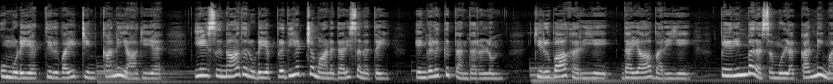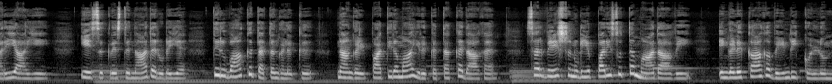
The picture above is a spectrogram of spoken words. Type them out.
உம்முடைய திரு வயிற்றின் கனியாகிய இயேசுநாதருடைய பிரதியட்சமான தரிசனத்தை எங்களுக்கு தந்தருளும். கிருபாகரியே தயாபரியே பெரின்ப ரசமுள்ள கன்னி மரியாயே இயேசு கிறிஸ்து நாதருடைய திருவாக்கு தத்தங்களுக்கு நாங்கள் பாத்திரமாயிருக்கத்தக்கதாக சர்வேஷ்டனுடைய பரிசுத்த மாதாவே எங்களுக்காக வேண்டிக் கொள்ளும்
